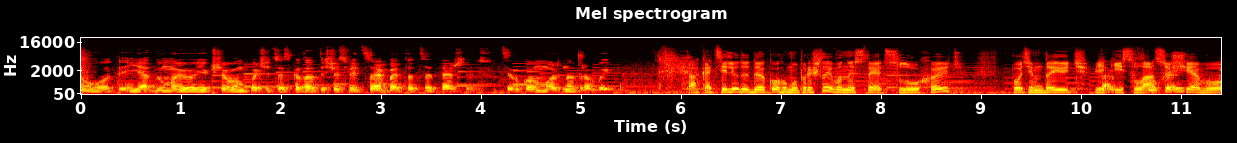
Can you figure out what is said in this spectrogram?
От, і я думаю, якщо вам хочеться сказати щось від себе, то це теж цілком можна зробити. Так, а ці люди, до якого ми прийшли, вони стоять, слухають, потім дають якісь ласощі або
